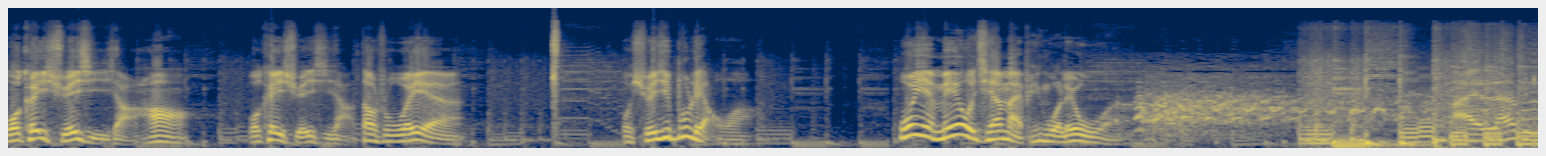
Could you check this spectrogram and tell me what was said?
我可以学习一下哈，我可以学习一下。到时候我也，我学习不了啊，我也没有钱买苹果六啊。I love you。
